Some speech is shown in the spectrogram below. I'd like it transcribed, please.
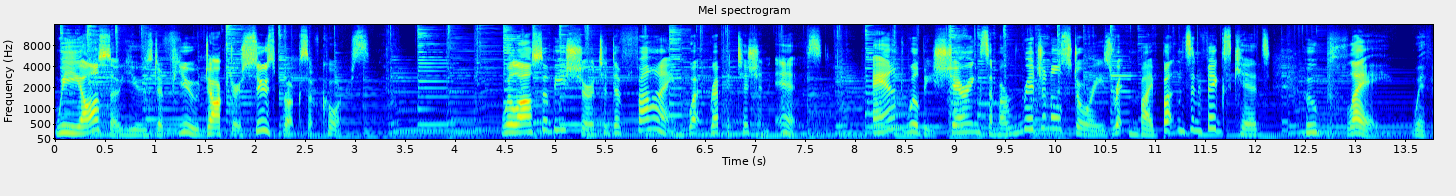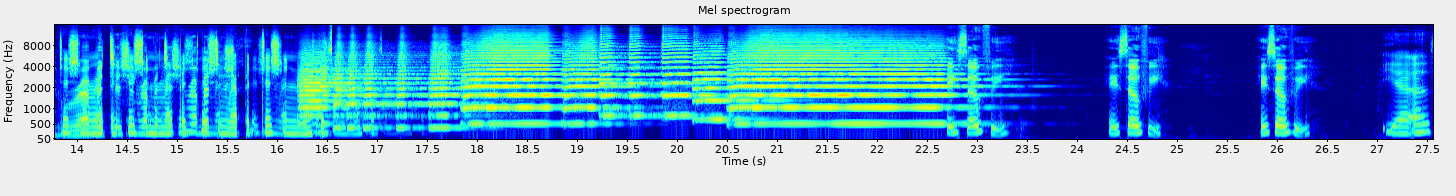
We also used a few Dr. Seuss books, of course. We'll also be sure to define what repetition is, and we'll be sharing some original stories written by Buttons and Figs kids who play with repetition, repetition, repetition. repetition, repetition. Hey Sophie. Hey Sophie. Hey Sophie. Yes.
